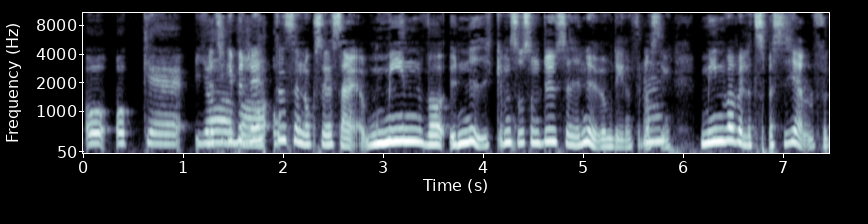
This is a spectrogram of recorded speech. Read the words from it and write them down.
Och, och eh, jag, Jag tycker var- berättelsen också är så här, min var unik, men så som du säger nu om din förlossning. Min var väldigt speciell, för,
